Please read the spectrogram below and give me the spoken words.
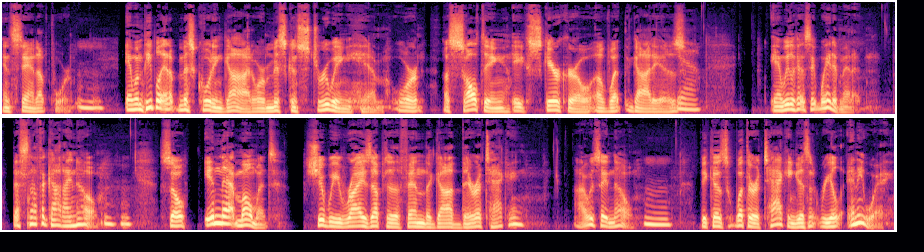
and stand up for. Mm-hmm. And when people end up misquoting God or misconstruing Him or assaulting a scarecrow of what God is, Yeah. and we look at it and say, wait a minute, that's not the God I know. Mm-hmm. So, in that moment, should we rise up to defend the God they're attacking? I would say no, hmm. because what they're attacking isn't real anyway.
